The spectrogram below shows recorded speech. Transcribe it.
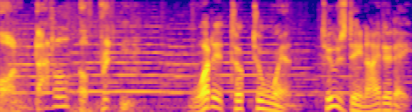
on Battle of Britain. What It Took to Win, Tuesday night at 8.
